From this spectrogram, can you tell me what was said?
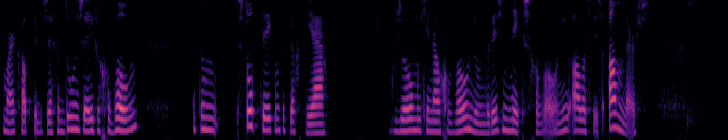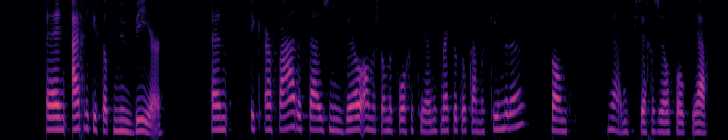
Maar ik had willen zeggen: Doe eens even gewoon. En toen stopte ik, want ik dacht: Ja, hoezo moet je nou gewoon doen? Er is niks gewoon. Nu alles is anders. En eigenlijk is dat nu weer. En ik ervaar het thuis nu wel anders dan de vorige keer. En ik merk dat ook aan mijn kinderen. Want ja, die zeggen zelf ook: Ja,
